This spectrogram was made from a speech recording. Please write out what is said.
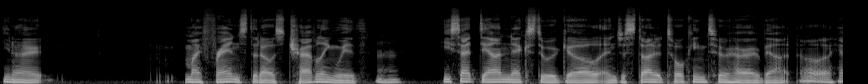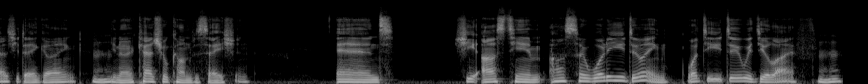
you know, my friends that I was traveling with, Mhm. He sat down next to a girl and just started talking to her about, oh, how's your day going? Mhm. you know, casual conversation. And she asked him, Oh, so what are you doing? What do you do with your life? Mhm.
